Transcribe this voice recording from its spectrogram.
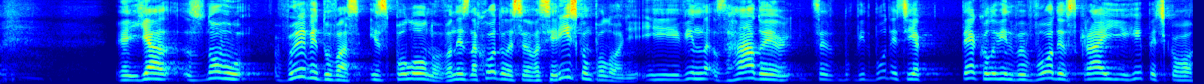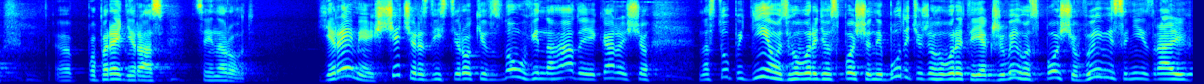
«Е, я знову виведу вас із полону. Вони знаходилися в асирійському полоні, і він згадує, це відбудеться як те, коли він виводив з краю єгипетського е, попередній раз цей народ. Єремія ще через 200 років знову він нагадує і каже, що наступить дні, ось говорить Господь, що не будуть уже говорити, як живий Господь, що вивів сині Ізраїль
